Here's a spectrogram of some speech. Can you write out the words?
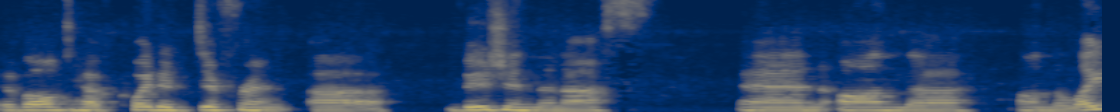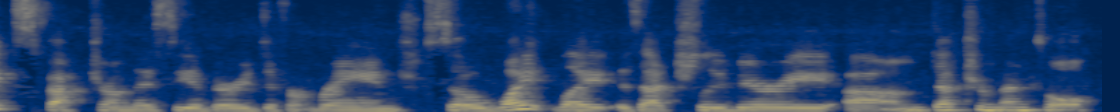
evolved to have quite a different uh, vision than us. And on the on the light spectrum, they see a very different range. So white light is actually very um, detrimental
